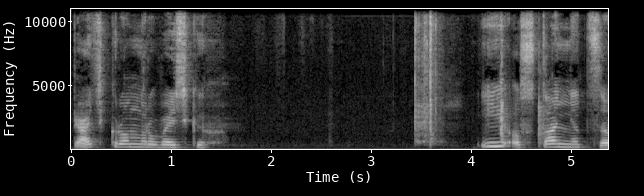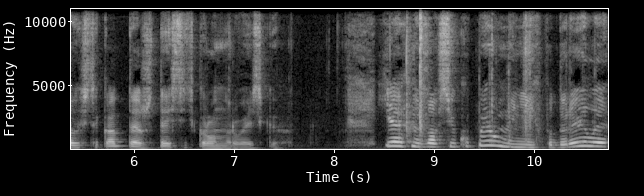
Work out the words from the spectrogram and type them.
П'ять крон норвезьких. І остання це ось така теж 10 крон норвезьких. Я їх не завжди купив, мені їх подарили.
